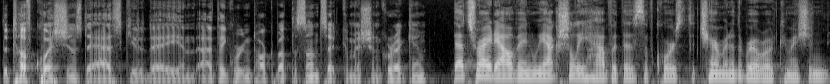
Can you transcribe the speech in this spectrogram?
the tough questions to ask you today, and I think we're going to talk about the Sunset Commission. Correct, Kim? That's right, Alvin. We actually have with us, of course, the chairman of the Railroad Commission.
